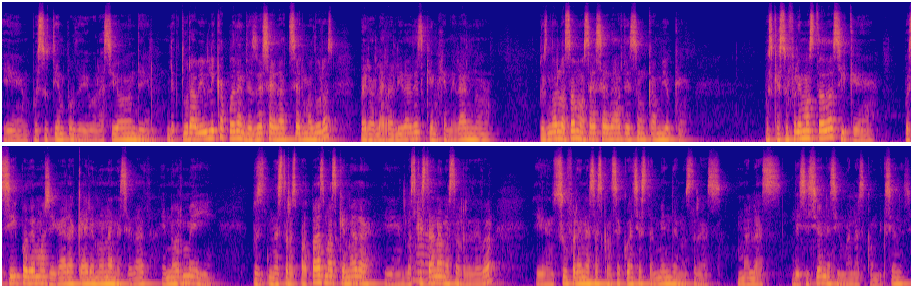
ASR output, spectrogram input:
eh, pues su tiempo de oración, de lectura bíblica, pueden desde esa edad ser maduros, pero la realidad es que en general no, pues no lo somos, a esa edad es un cambio que, pues que sufrimos todos y que pues sí podemos llegar a caer en una necedad enorme y pues nuestros papás más que nada, eh, los que están a nuestro alrededor, eh, sufren esas consecuencias también de nuestras malas decisiones y malas convicciones.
